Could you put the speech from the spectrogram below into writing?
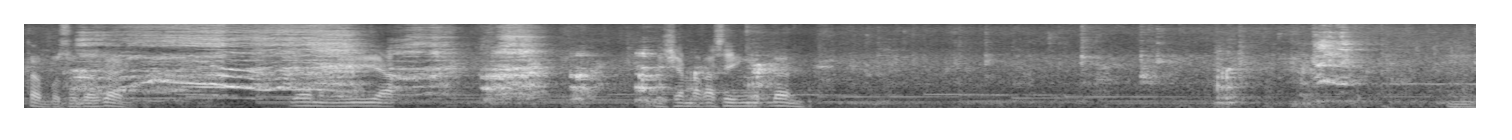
Ito, busog agad. Yun, umiiyak. Hindi siya makasingit doon. Hmm.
